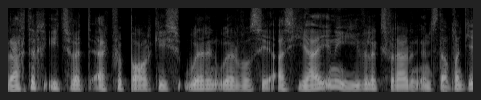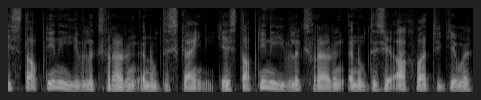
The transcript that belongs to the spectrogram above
regtig iets wat ek vir paartjies oor en oor wil sê. As jy in 'n huweliksverhouding instap, want jy stap nie in 'n huweliksverhouding in om te skei nie. Jy stap nie in 'n huweliksverhouding in om te sê ag wat weet jy oor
